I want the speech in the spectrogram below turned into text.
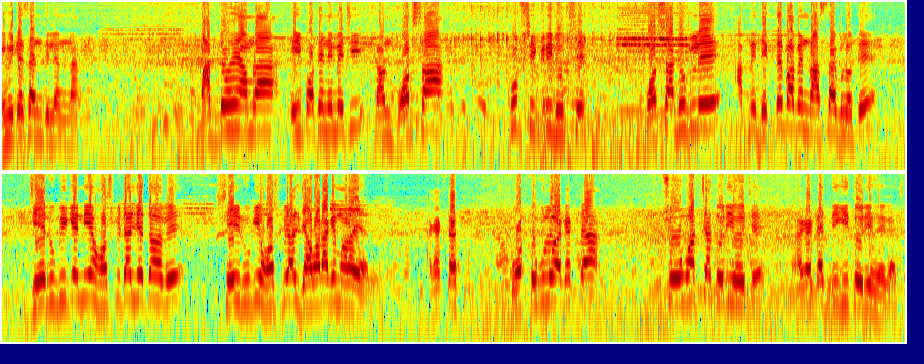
ইমিটেশন দিলেন না। বাধ্য হয়ে আমরা এই পথে নেমেছি, কারণ বর্ষা খুব শীঘ্রই ঢুকছে। বর্ষা ঢুকলে আপনি দেখতে পাবেন রাস্তাগুলোতে, যে রুগীকে নিয়ে হসপিটাল যেতে হবে, সেই রুগী হসপিটাল যাওয়ার আগে মারা যাবে। এক একটা গর্তগুলো, এক একটা চৌবাচ্চা তৈরি হয়েছে, এক একটা দিঘি তৈরি হয়ে গেছে।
